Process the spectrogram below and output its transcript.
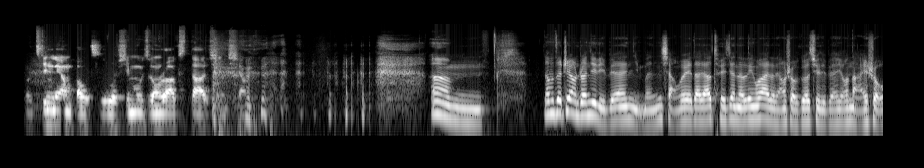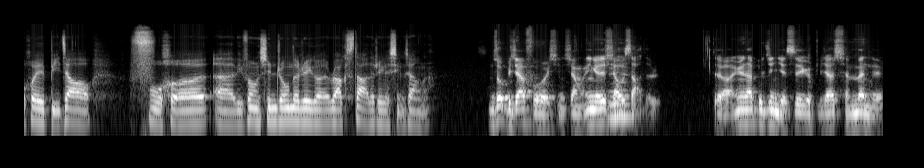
我尽量保持我心目中 rock star 的形象。嗯，那么在这张专辑里边，你们想为大家推荐的另外的两首歌曲里边，有哪一首会比较符合呃李凤心中的这个 rock star 的这个形象呢？你说比较符合形象？应该是潇洒的人，对啊，因为他毕竟也是一个比较沉闷的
